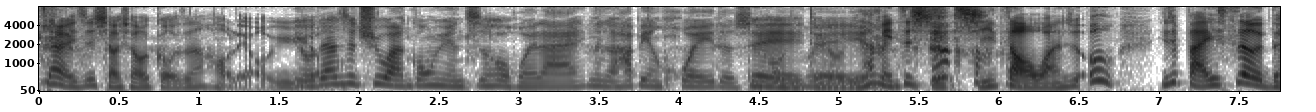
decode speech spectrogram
家里有一只小小狗真的好疗愈、哦。有，但是去完公园之后回来，那个它变灰的时候，对它每次洗洗澡完就哦，你是白色的，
